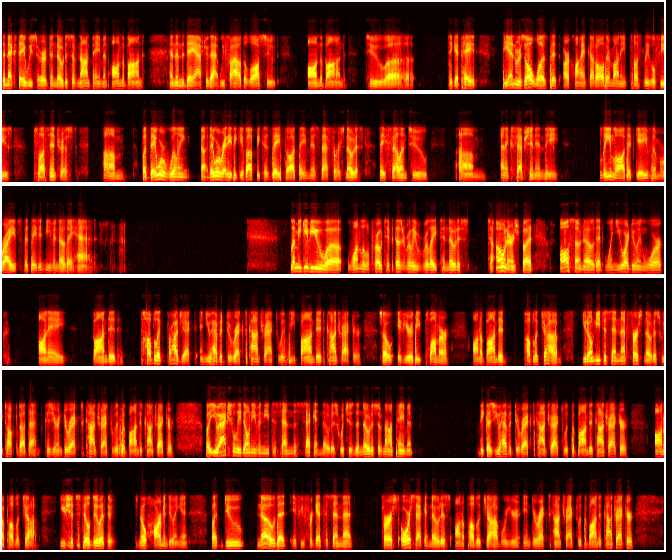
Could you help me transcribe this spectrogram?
The next day we served a notice of non-payment on the bond, and then the day after that we filed a lawsuit on the bond to uh, to get paid. The end result was that our client got all their money plus legal fees plus interest, um, but they were willing, uh, they were ready to give up because they thought they missed that first notice. They fell into um, an exception in the lien law that gave them rights that they didn't even know they had. Let me give you uh, one little pro tip. It doesn't really relate to notice to owners, but also know that when you are doing work on a bonded public project and you have a direct contract with the bonded contractor, so if you're the plumber on a bonded public job, you don't need to send that first notice. We talked about that because you're in direct contract with the bonded contractor. But you actually don't even need to send the second notice, which is the notice of non payment, because you have a direct contract with the bonded contractor on a public job you should still do it. There's no harm in doing it, but do know that if you forget to send that first or second notice on a public job where you're in direct contract with the bonded contractor,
